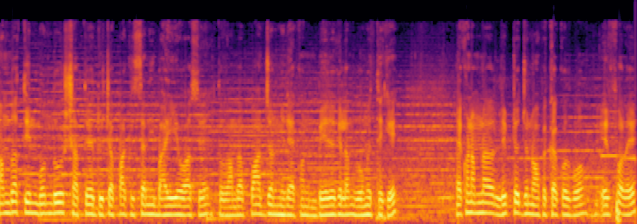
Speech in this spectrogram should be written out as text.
আমরা তিন বন্ধুর সাথে দুইটা পাকিস্তানি ভাইও আছে, তো আমরা পাঁচজন মিলে এখন বেরিয়ে গেলাম রুমের থেকে। এখন আমরা লিফটের জন্য অপেক্ষা করব। এর ফলে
